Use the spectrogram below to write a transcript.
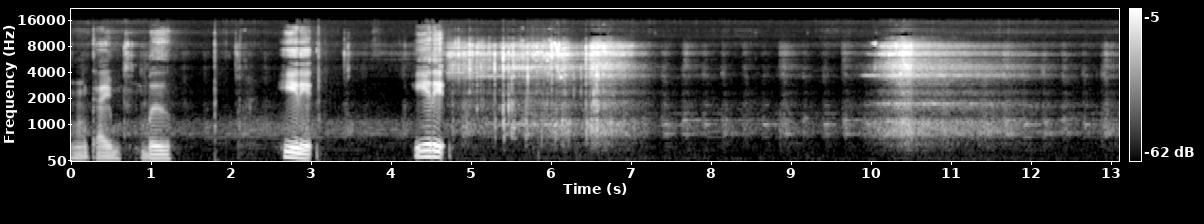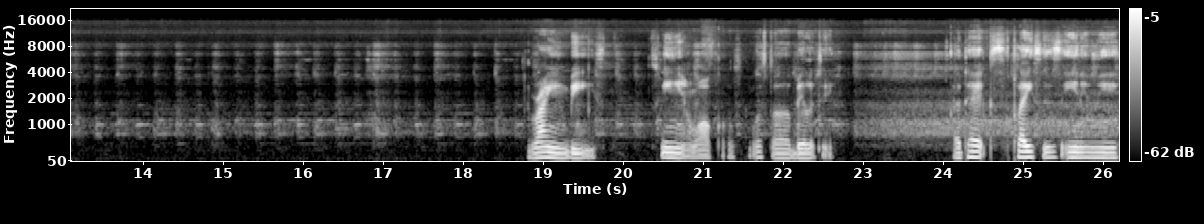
Okay, boo. Hit it. Hit it. Rain Beast. Skinwalkers. What's the ability? Attacks, places, enemy,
